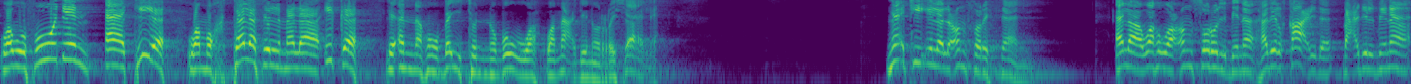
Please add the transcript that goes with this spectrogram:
ووفود آتية ومختلف الملائكة لأنه بيت النبوة ومعدن الرسالة. نأتي إلى العنصر الثاني. ألا وهو عنصر البناء. هذه القاعدة بعد البناء.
